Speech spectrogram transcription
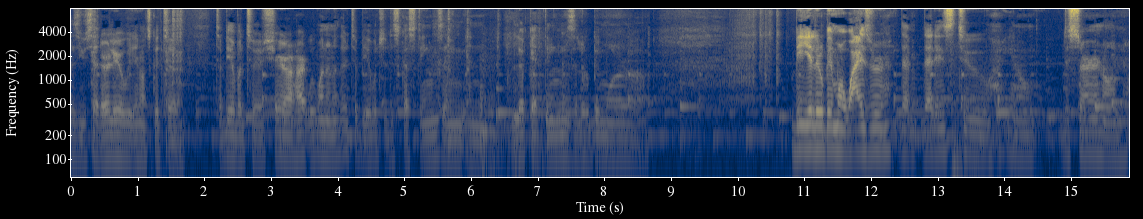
as you said earlier, you know, it's good to to be able to share our heart with one another, to be able to discuss things and, and look at things a little bit more, uh, be a little bit more wiser. That that is to you know discern on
